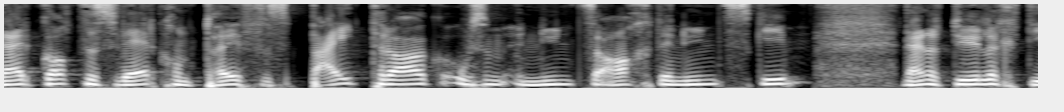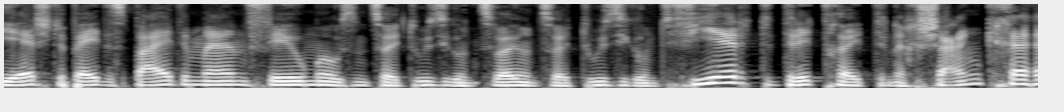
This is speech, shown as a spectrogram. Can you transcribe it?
Dann Gottes Werk und Teufels Beitrag aus dem 1998. Dann natürlich die ersten beiden Spider-Man-Filme aus dem 2002 und 2004. Der dritte könnt ihr euch schenken.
